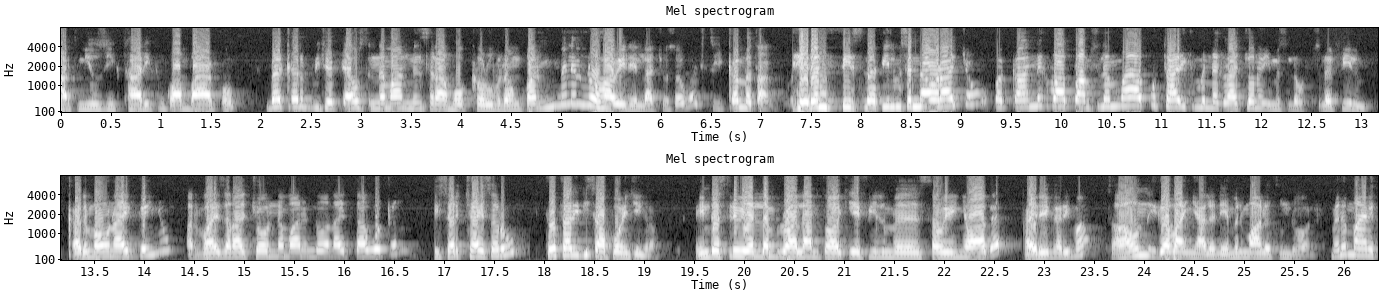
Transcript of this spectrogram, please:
art music ታሪክ እንኳን ባያውቁም በቅርብ ኢትዮጵያ ውስጥ እነማን ምን ስራ ሞከሩ ብለው እንኳን ምንም know-how የሌላቸው ሰዎች ይቀመጣሉ። ሄደን ስለ ፊልም ስናወራቸው በቃ እንግባባም ስለማያውቁት ታሪክ የምንነግራቸው ነው ይመስለው። ስለ ፊልም ቀድመውን አይገኙ፣ adviser ኣቸው እነማን እንደሆነ አይታወቅም፣ research አይሰሩ። totally disappointing ነው። ኢንዱስትሪው የለም ብሏል አንድ ታዋቂ የፊልም ሰው የኛው ሀገር ሀይሌ ገሪማ። አሁን ይገባኛል እኔ ምን ማለቱ እንደሆነ። ምንም አይነት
